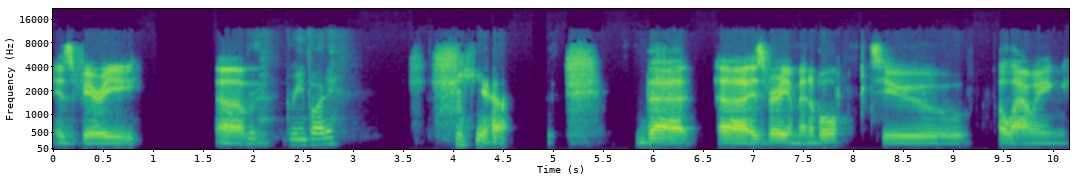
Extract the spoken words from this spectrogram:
is very, um, Green Party. yeah, that uh, is very amenable to allowing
